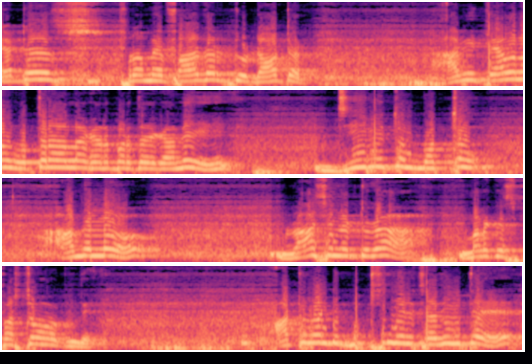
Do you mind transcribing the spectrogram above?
letters from a father to daughter అవి కేవలం ఉత్తరాల్లా కనపడతాయి కానీ జీవితం మొత్తం అందులో రాసినట్టుగా మనకి స్పష్టం అవుతుంది అటువంటి బుక్స్ మీరు చదివితే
